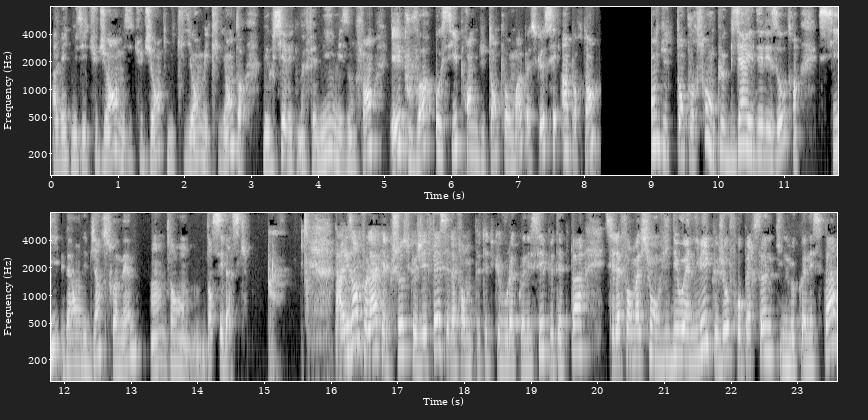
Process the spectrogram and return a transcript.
avec mes étudiants, mes étudiantes, mes clients, mes clientes, mais aussi avec ma famille, mes enfants, et pouvoir aussi prendre du temps pour moi parce que c'est important. Prendre du temps pour soi, on peut bien aider les autres si ben, on est bien soi-même hein, dans, dans ses basques. Par exemple, voilà, quelque chose que j'ai fait, c'est la forme, peut-être que vous la connaissez, peut-être pas, c'est la formation en vidéo animée que j'offre aux personnes qui ne me connaissent pas,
